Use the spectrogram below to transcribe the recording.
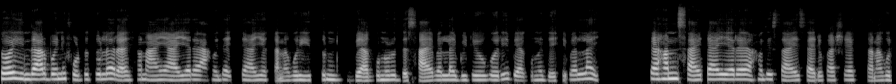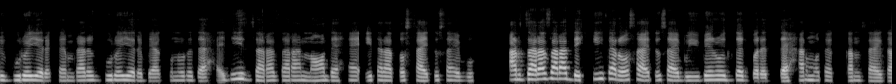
তো ইন্দার বইনি ফটো তুলে এখন আই আইয়ারে আহ দেখছি আই কেনা করি ইতুন ব্যাগুনোর সাই বেলায় ভিডিও করি, ব্যাগুনো দেখি বেলায় এখন সাইটা আইয়ারে এখন সাই সাইড পাশে একখানা করে ঘুরাইয়ারে ক্যামেরারে ঘুরাইয়ারে ব্যাগুনোরে দেখাই দি, যারা যারা ন দেখে এটারা তো সাইতো চাইব আর যারা যারা দেখি তারও চাইতো চাইব ইবের একবারে দেখার মতো একখান জায়গা,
